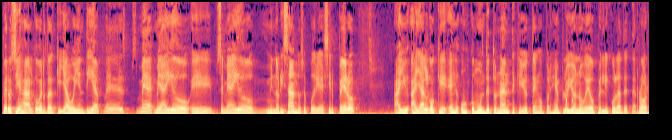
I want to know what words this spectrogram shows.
Pero sí es algo, ¿verdad? Que ya hoy en día eh, me, me ha ido, eh, se me ha ido minorizando, se podría decir. Pero hay, hay algo que es un, como un detonante que yo tengo. Por ejemplo, yo no veo películas de terror.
